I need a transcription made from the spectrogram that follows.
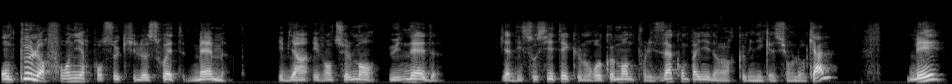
On peut leur fournir, pour ceux qui le souhaitent, même, eh bien, éventuellement, une aide via des sociétés que l'on recommande pour les accompagner dans leur communication locale, mais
